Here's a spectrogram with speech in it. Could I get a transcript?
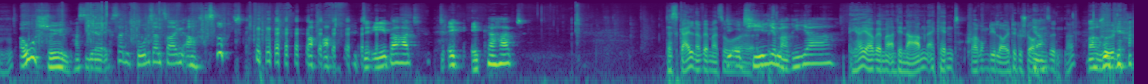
Mhm. Oh, schön. Hast du dir extra die Todesanzeigen ausgesucht? der Eberhard, der e Eckhardt, Das ist geil, ne, wenn man so. die äh, Ottilie Maria. Ja, ja, wenn man an den Namen erkennt, warum die Leute gestorben Ja. sind. Ne? Warum? Schön Ja.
